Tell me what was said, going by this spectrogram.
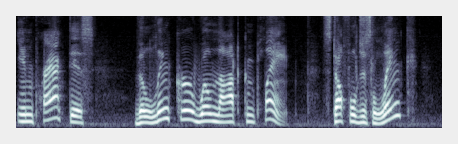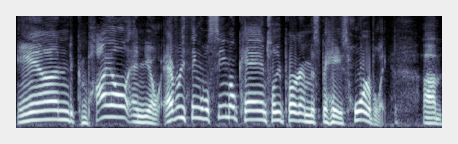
in practice, the linker will not complain. Stuff will just link, and compile and you know everything will seem okay until your program misbehaves horribly. Um,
